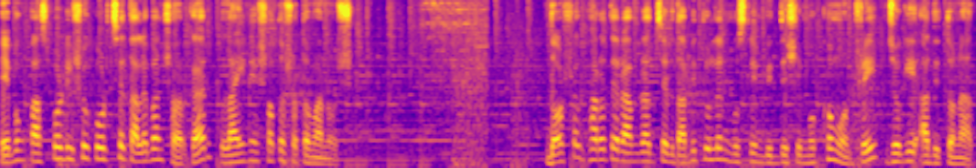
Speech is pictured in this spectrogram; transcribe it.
এবং পাসপোর্ট ইস্যু করছে তালেবান সরকার, লাইনে শত শত মানুষ। দর্শক ভারতে রামরাজ্যের দাবি তুললেন মুসলিম বিদ্বেষী মুখ্যমন্ত্রী যোগী আদিত্যনাথ।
